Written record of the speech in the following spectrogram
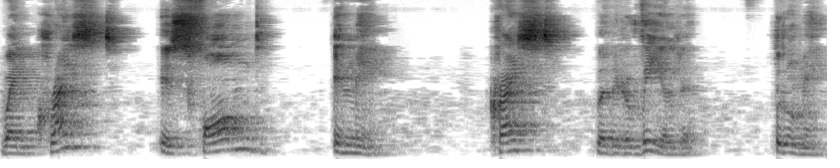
When Christ is formed in me, Christ will be revealed through me.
